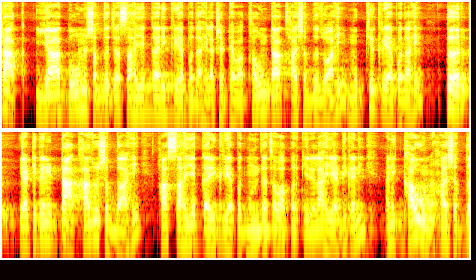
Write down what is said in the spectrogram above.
टाक या दोन शब्दाच्या सहाय्यकारी क्रियापद आहे. लक्षात ठेवा खाऊन टाक हा शब्द जो आहे मुख्य क्रियापद आहे. तर या ठिकाणी टाक हा जो शब्द आहे हा सहाय्यककारी क्रियापद म्हणून त्याचा वापर केलेला आहे या ठिकाणी. आणि खाऊन हा शब्द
